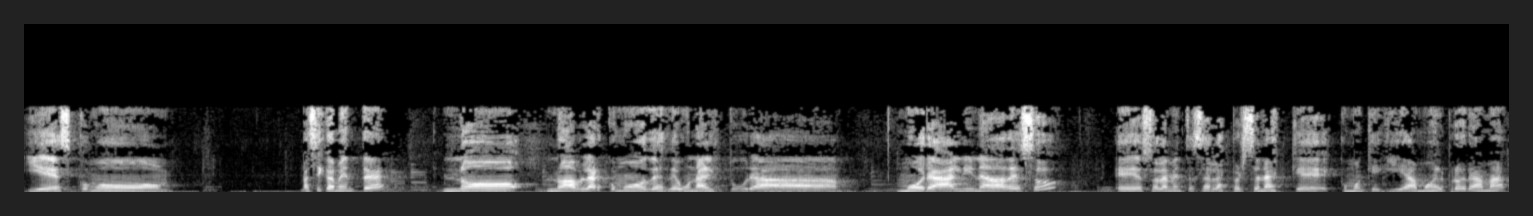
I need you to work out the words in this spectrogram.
y es como básicamente no, no hablar como desde una altura moral ni nada de eso. eh, solamente ser las personas que como que guiamos el programa,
